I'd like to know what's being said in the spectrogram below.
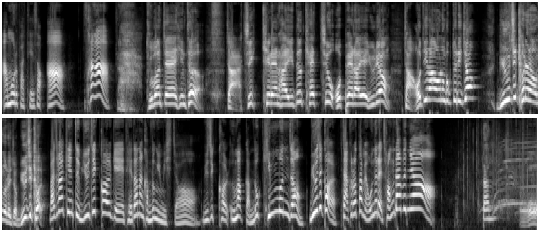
아모르 파티에서 아 상아 두 번째 힌트. 자, 지킬 앤 하이드, 캐츠, 오페라의 유령. 자, 어디 나오는 곡들이죠? 뮤지컬에 나오는 노래죠. 뮤지컬. 마지막 힌트 뮤지컬계의 대단한 감독님이시죠. 뮤지컬 음악 감독 김문정 뮤지컬. 자 그렇다면 오늘의 정답은요. 딴. 오.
